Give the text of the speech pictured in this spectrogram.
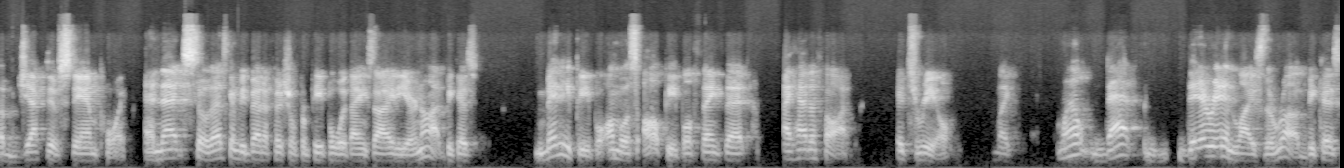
objective standpoint. And that's so that's going to be beneficial for people with anxiety or not, because many people, almost all people, think that I had a thought, it's real. Like, well, that therein lies the rub, because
